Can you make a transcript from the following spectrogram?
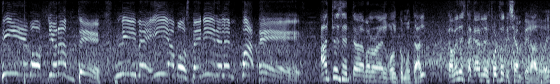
y emocionante! ¡Ni veíamos venir el empate! Antes de entrar a valorar el gol como tal, cabe destacar el esfuerzo que se han pegado, ¿eh?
